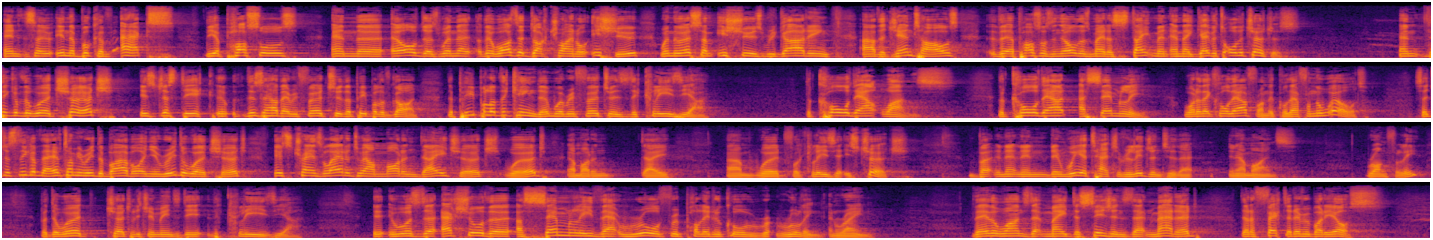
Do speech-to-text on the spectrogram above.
And so in the book of Acts, the apostles and the elders, when the, there was a doctrinal issue, when there were some issues regarding uh, the Gentiles, the apostles and elders made a statement and they gave it to all the churches. And think of the word church is just the, this is how they referred to the people of God. The people of the kingdom were referred to as the ecclesia, the called out ones, the called out assembly. What are they called out from? They're called out from the world. So just think of that. Every time you read the Bible and you read the word church, it's translated to our modern day church word. Our modern day um, word for ecclesia is church. But and then, then we attach religion to that in our minds, wrongfully. But the word church literally means the, the ecclesia. It, it, was the actual the assembly that ruled through political r- ruling and reign. They're the ones that made decisions that mattered, that affected everybody else.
